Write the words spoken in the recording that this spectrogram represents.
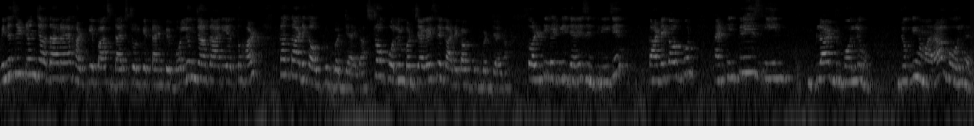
विनस रिटर्न ज़्यादा आ रहा है हर्ट के पास डायस्टोल के टाइम पे वॉल्यूम ज़्यादा आ रही है तो हर्ट का कार्डिक आउटपुट बढ़ जाएगा। स्ट्रोक वॉल्यूम बढ़ जाएगा, इसलिए कार्डिक आउटपुट बढ़ जाएगा। तो ultimately there is increase in cardiac output and increase in blood volume जो कि हमारा गोल है।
